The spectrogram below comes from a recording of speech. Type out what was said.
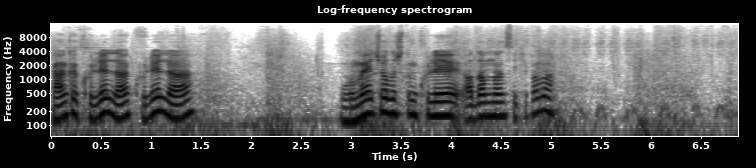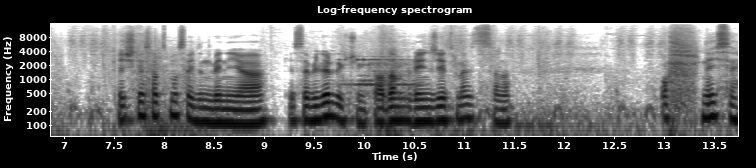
Kanka kule la kule la. Vurmaya çalıştım kuleye adamdan sekip ama. Keşke satmasaydın beni ya. Kesebilirdik çünkü adam range yetmezdi sana. Of neyse.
